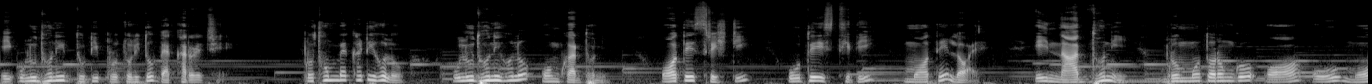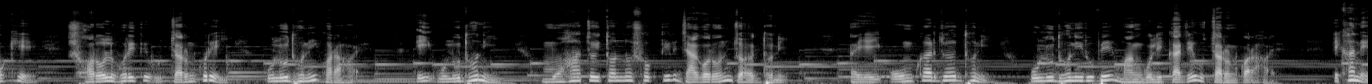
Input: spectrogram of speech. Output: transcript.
এই উলুধ্বনির দুটি প্রচলিত ব্যাখ্যা রয়েছে। প্রথম ব্যাখ্যাটি হল, উলুধ্বনি হল ওমকার ধ্বনি অতে সৃষ্টি, উতে স্থিতি, মতে লয়। এই নাদধ্বনি ব্রহ্মতরঙ্গ অ, ও, মকে সরল হরিতে উচ্চারণ করেই উলুধ্বনি করা হয়। এই উলুধ্বনি মহাচৈতন্য শক্তির জাগরণ জয়ধ্বনি। তাই এই ওমকার জয়ধ্বনি উলুধ্বনি রূপে মাঙ্গলিক কাজে উচ্চারণ করা হয়। এখানে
